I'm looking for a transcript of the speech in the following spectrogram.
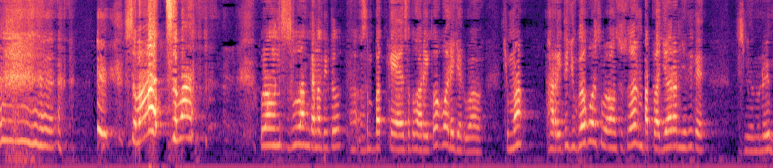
Semangat, semangat. Ulangan susulan kan waktu itu sempat kayak satu hari itu aku ada jadwal. Cuma hari itu juga aku harus ulangan susulan empat pelajaran jadi kayak Bismillahirrahmanirrahim.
